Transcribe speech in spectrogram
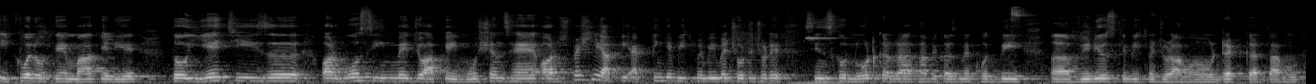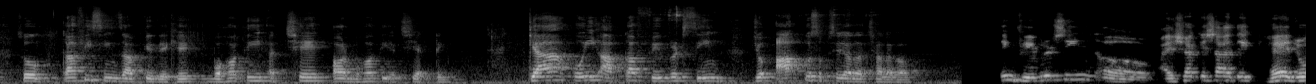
इक्वल होते हैं माँ के लिए। तो ये चीज़ और वो सीन में जो आपके इमोशंस हैं और स्पेशली आपकी एक्टिंग के बीच में भी मैं छोटे छोटे सीन्स को नोट कर रहा था बिकॉज़ मैं खुद भी वीडियोस के बीच में जुड़ा हुआ हूँ डायरेक्ट करता हूँ। सो so, काफ़ी सीन्स आपके देखे बहुत ही अच्छे और बहुत ही अच्छी एक्टिंग क्या कोई आपका फेवरेट सीन जो आपको सबसे ज़्यादा अच्छा लगा हो? थिंक फेवरेट सीन आयशा के साथ एक है जो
